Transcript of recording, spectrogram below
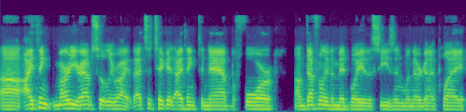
uh, I think Marty, you're absolutely right. That's a ticket I think to nab before um, definitely the midway of the season when they're going to play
